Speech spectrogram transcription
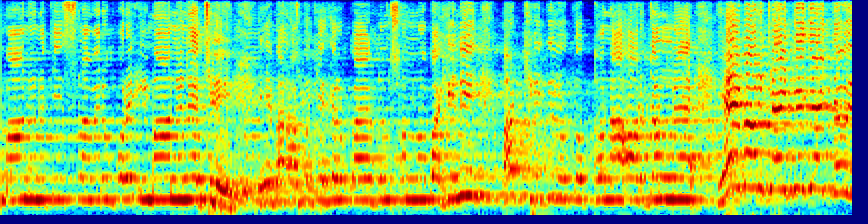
ইমান এনেছে, ইসলামের উপরে ইমান এনেছে। এবার আবু জেহেল কয়েকজন সৈন্যবাহিনী পাঠিয়ে দিল তথ্য না হওয়ার জন্য। এবার যাইতে যাইতে ওই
